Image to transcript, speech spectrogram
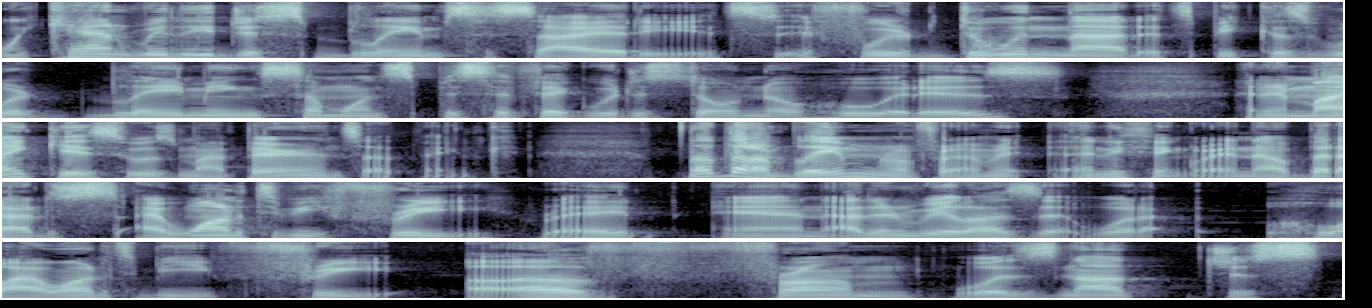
we can't really just blame society. It's if we're doing that, it's because we're blaming someone specific. We just don't know who it is. And in my case, it was my parents. I think not that I'm blaming them for anything right now, but I just I wanted to be free, right? And I didn't realize that what who I wanted to be free of from was not just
